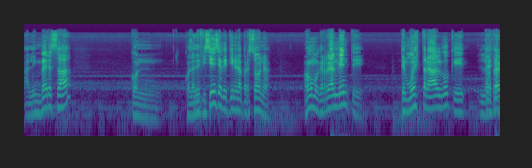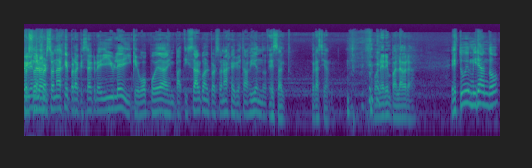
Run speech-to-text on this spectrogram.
a, la inversa con, con la deficiencia que tiene la persona. ¿no? Como que realmente te muestra algo que la que otra está viviendo persona... el personaje para que sea creíble y que vos puedas empatizar con el personaje que estás viendo. Exacto. Gracias. Poner en palabra. Estuve mirando,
